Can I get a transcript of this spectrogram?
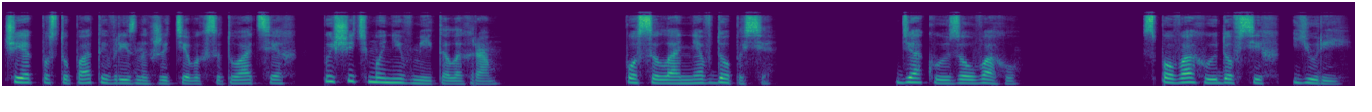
чи як поступати в різних життєвих ситуаціях, пишіть мені в мій телеграм. Посилання в дописі. Дякую за увагу. З повагою до всіх, Юрій.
